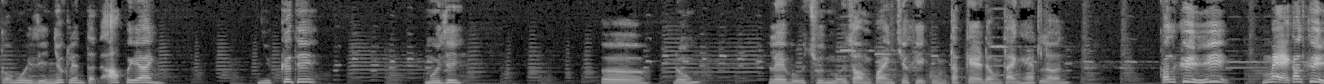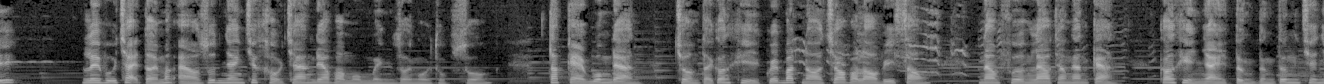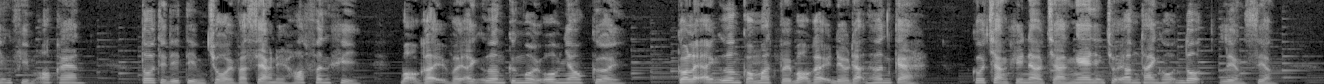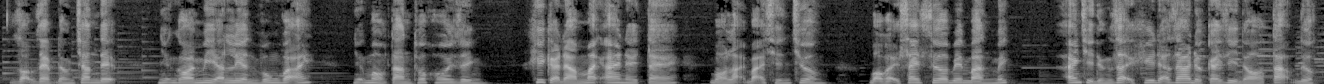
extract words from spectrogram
Có mùi gì nhức lên tận óc với anh? Như cứt đi. Mùi gì? Ờ, đúng. Lê Vũ chun mũi giỏm quanh trước khi cùng tắc kè đồng thanh hét lớn. Con khỉ! Mẹ con khỉ! Lê Vũ chạy tới mắc áo rút nhanh chiếc khẩu trang đeo vào mồm mình rồi ngồi thụp xuống. Tắc kè buông đàn, trồm tới con khỉ quyết bắt nó cho vào lò vi sóng. Nam Phương lao theo ngăn cản. Con khỉ nhảy từng từng tưng trên những phím organ. Tôi thì đi tìm chổi và xẻng để hót phân khỉ. Bọ gậy với anh Ương cứ ngồi ôm nhau cười. Có lẽ anh Ương có mặt với bọ gậy đều đặn hơn cả. Cô chẳng khi nào chán nghe những chuỗi âm thanh hỗn độn, liểng xiểng. Dọn dẹp đống chăn đệm, những gói mì ăn liền vung vãi, những mẩu tàn thuốc hôi rình. Khi cả đám mạnh ai nấy té, bỏ lại bãi chiến trường, bọ gậy say sưa bên bàn mic. Anh chỉ đứng dậy khi đã ra được cái gì đó tạm được.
